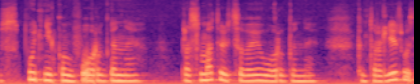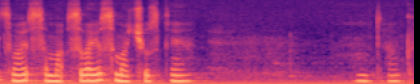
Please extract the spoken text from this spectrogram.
спутником в органы, просматривать свои органы, контролировать свое, само, свое самочувствие. Вот так.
